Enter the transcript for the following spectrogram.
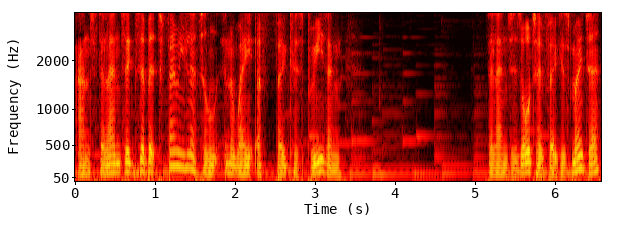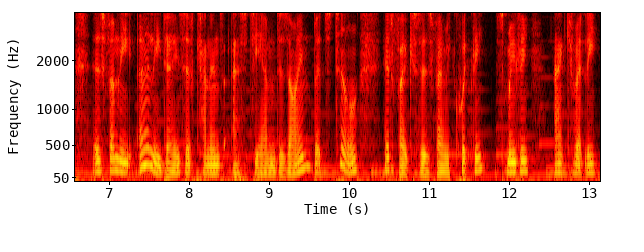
and the lens exhibits very little in the way of focus breathing. The lens's autofocus motor is from the early days of Canon's STM design, but still, it focuses very quickly, smoothly, accurately,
